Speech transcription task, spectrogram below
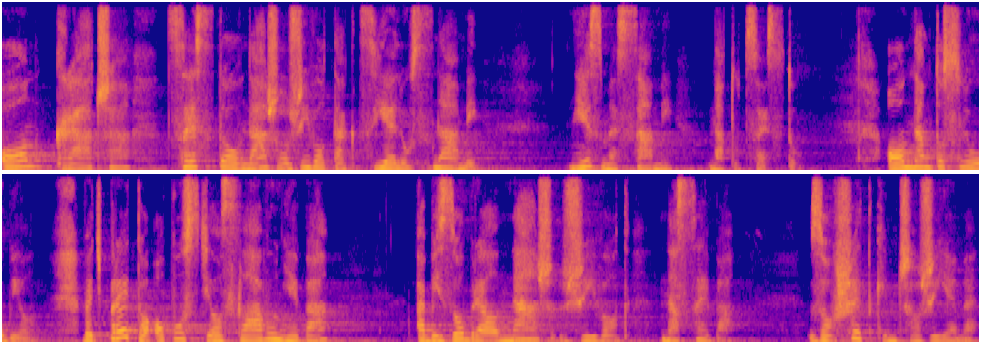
On kráča cestou nášho života k cieľu s nami. Nie sme sami na tú cestu. On nám to slúbil. Veď preto opustil slávu neba, aby zobral náš život na seba. So všetkým, čo žijeme.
